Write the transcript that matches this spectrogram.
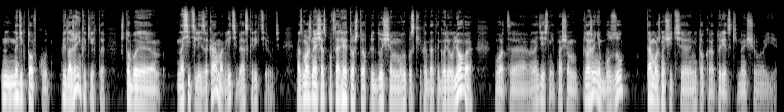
на диктовку предложений каких-то, чтобы носители языка могли тебя скорректировать. Возможно, я сейчас повторяю то, что в предыдущем выпуске, когда ты говорил Лева, вот, э, надеюсь, нет. В общем, приложение Бузу, там можно учить э, не только турецкий, но еще и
